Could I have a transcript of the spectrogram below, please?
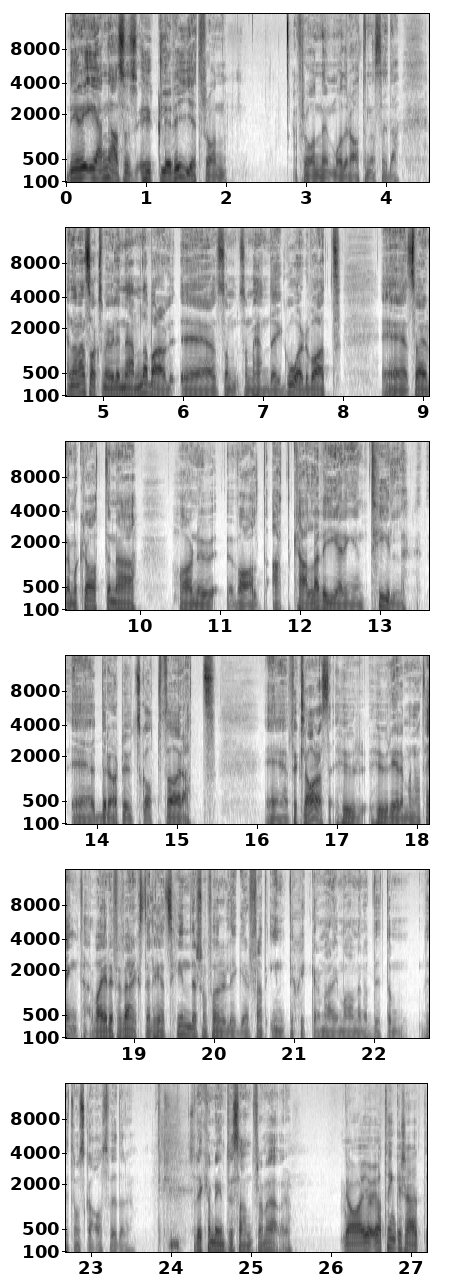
Det är det ena, alltså hyckleriet från, från Moderaternas sida. En annan sak som jag ville nämna bara eh, som, som hände igår, det var att eh, Sverigedemokraterna har nu valt att kalla regeringen till eh, berört utskott för att eh, förklara sig. Hur, hur är det man har tänkt här? Vad är det för verkställighetshinder som föreligger för att inte skicka de här imamerna dit de, dit de ska och så vidare. Så det kan bli intressant framöver. Ja, jag, jag, tänker så här att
